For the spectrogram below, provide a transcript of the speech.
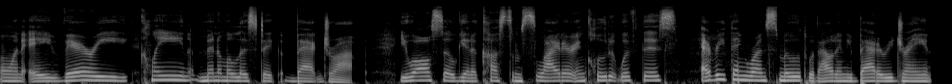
on a very clean, minimalistic backdrop. You also get a custom slider included with this. Everything runs smooth without any battery drain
